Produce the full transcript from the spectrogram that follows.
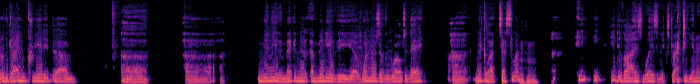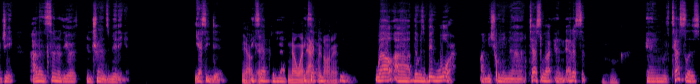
you, know the guy who created um, uh, uh, many of the mechan- uh, many of the uh, wonders of the world today, uh, Nikola Tesla. Mm-hmm. he, he he devised ways of extracting energy out of the center of the earth and transmitting it. Yes, he did. Yeah, except uh, no one except acted on it. Well, uh, there was a big war uh, between uh, Tesla and Edison, mm-hmm. and with Tesla's,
